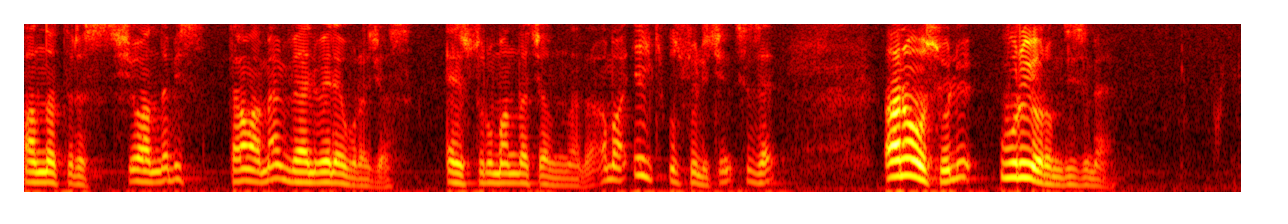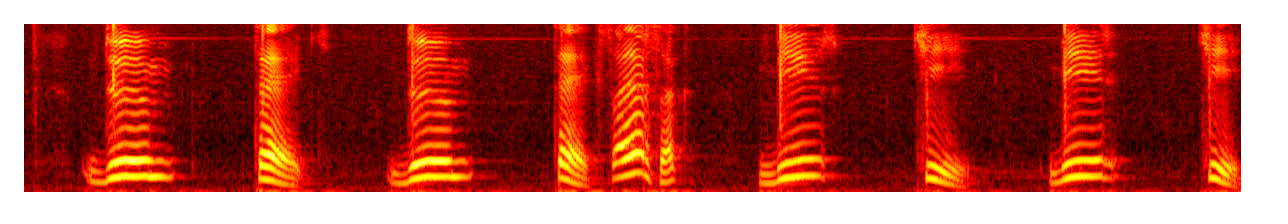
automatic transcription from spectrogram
anlatırız. Şu anda biz tamamen velvele vuracağız. Enstrümanda çalınlarda. Ama ilk usul için size ana usulü vuruyorum dizime. Düm, tek, düm, tek. Sayarsak bir, ki, bir, ki.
